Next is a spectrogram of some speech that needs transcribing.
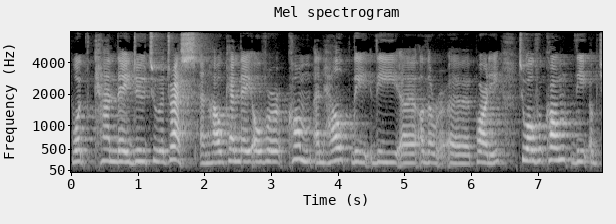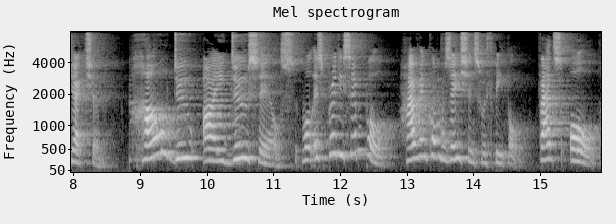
What can they do to address and how can they overcome and help the, the uh, other uh, party to overcome the objection. How do I do sales? Well, it's pretty simple. Having conversations with people. That's all.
